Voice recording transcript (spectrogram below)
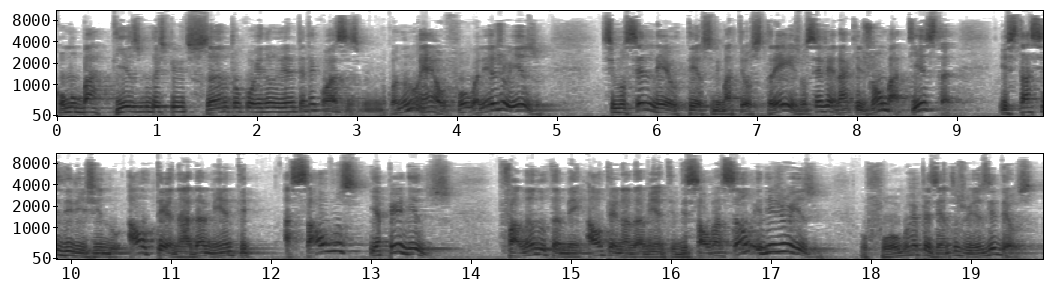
como o batismo do Espírito Santo ocorrido no dia de Pentecostes, quando não é, o fogo ali é juízo. Se você ler o texto de Mateus 3, você verá que João Batista está se dirigindo alternadamente a salvos e a perdidos, falando também alternadamente de salvação e de juízo. O fogo representa o juízo de Deus.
